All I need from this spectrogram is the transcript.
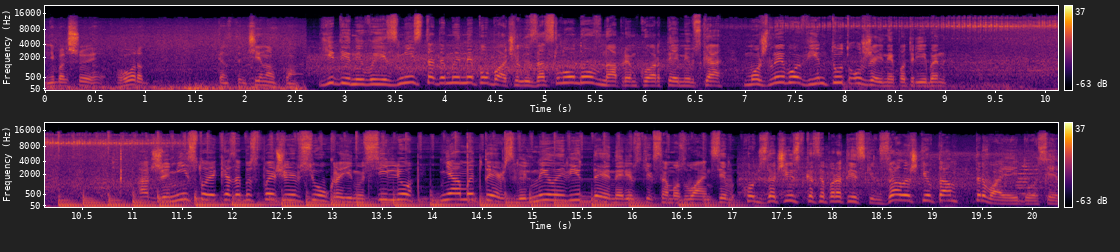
небольшой город Константиновку. Єдиний виїзд з міста, де ми не побачили заслону в напрямку Артемівська. Можливо, він тут уже й не потрібен. Адже місто, яке забезпечує всю Україну сіллю, днями теж звільнили від ДНРівських самозванців. Хоч зачистка сепаратистських залишків там триває й досі.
